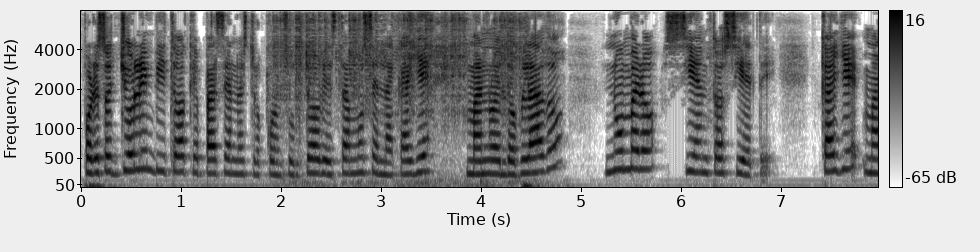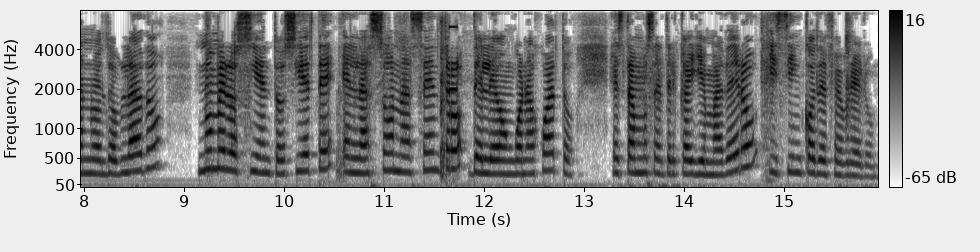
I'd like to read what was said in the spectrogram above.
Por eso yo lo invito a que pase a nuestro consultorio. Estamos en la calle Manuel Doblado, número 107. Calle Manuel Doblado, número 107 en la zona centro de León, Guanajuato. Estamos entre calle Madero y 5 de febrero.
